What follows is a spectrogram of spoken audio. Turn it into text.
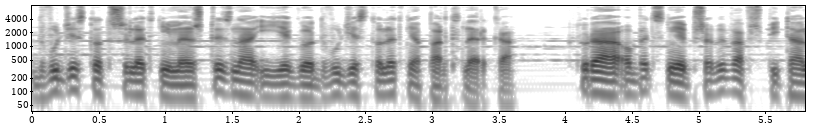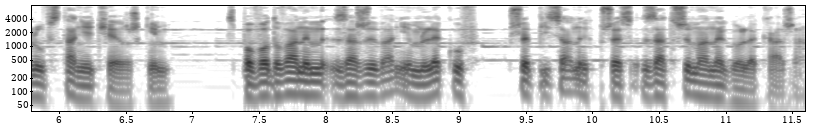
23-letni mężczyzna i jego 20-letnia partnerka, która obecnie przebywa w szpitalu w stanie ciężkim, spowodowanym zażywaniem leków przepisanych przez zatrzymanego lekarza.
